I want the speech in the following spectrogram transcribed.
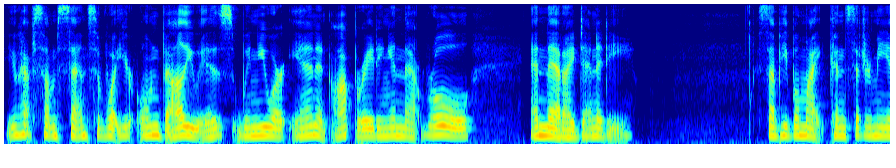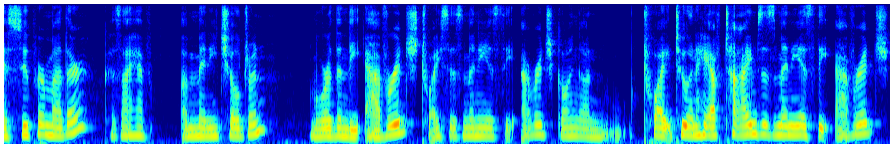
you have some sense of what your own value is when you are in and operating in that role and that identity. Some people might consider me a super mother because I have uh, many children, more than the average, twice as many as the average, going on twice, two and a half times as many as the average.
